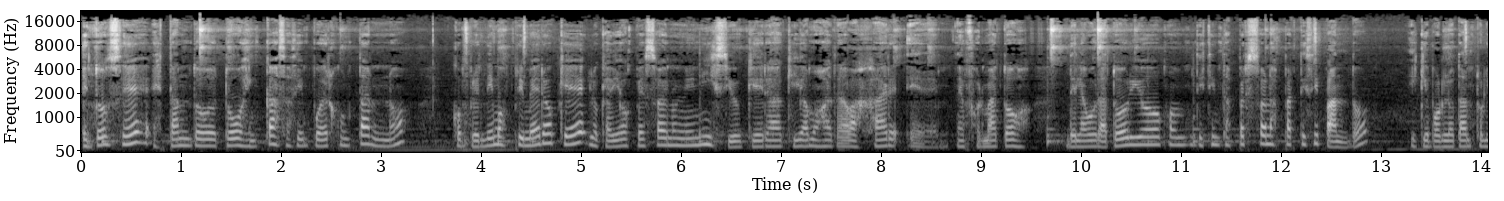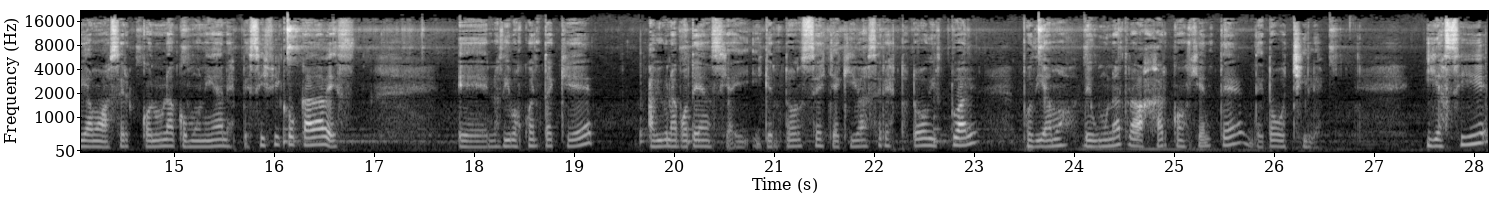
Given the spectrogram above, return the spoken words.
Entonces, estando todos en casa sin poder juntarnos, comprendimos primero que lo que habíamos pensado en un inicio, que era que íbamos a trabajar eh, en formatos de laboratorio con distintas personas participando y que por lo tanto lo íbamos a hacer con una comunidad en específico cada vez. Eh, nos dimos cuenta que había una potencia y, y que entonces, ya que iba a hacer esto todo virtual, podíamos de una trabajar con gente de todo Chile. Y así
